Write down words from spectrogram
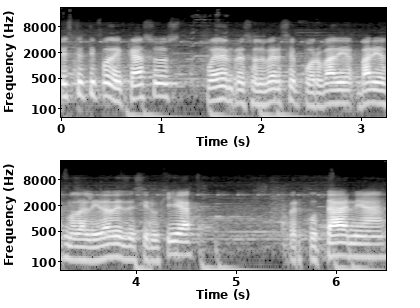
Este tipo de casos pueden resolverse por varias modalidades de cirugía, percutánea,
